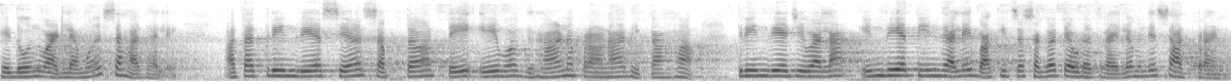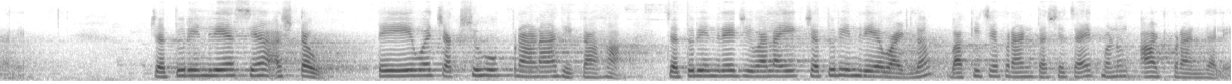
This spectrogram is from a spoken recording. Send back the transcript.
हे दोन वाढल्यामुळे सहा झाले. आता त्रिंद्रियस्य सप्त ते एव घ्राण प्राणाधिका हा त्रिंद्रिय जीवाला इंद्रिय तीन झाले बाकीचं सगळं तेवढंच राहिलं म्हणजे सात प्राण झाले. चतुरिंद्रियस्य अष्टौ ते एव चक्षुः प्राणाधिका. हा चतुरिंद्रिय जीवाला एक चतुरिंद्रिय वाढलं बाकीचे प्राण तसेच आहेत म्हणून आठ प्राण झाले.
